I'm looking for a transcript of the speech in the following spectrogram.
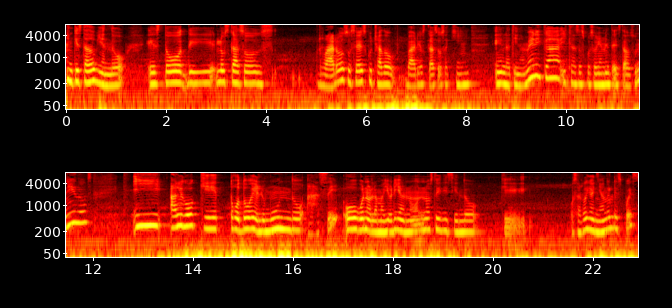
en que he estado viendo esto de los casos raros, o sea, he escuchado varios casos aquí en Latinoamérica y casos pues obviamente de Estados Unidos. Y algo que todo el mundo hace, o bueno, la mayoría, no, no estoy diciendo que, o sea, regañándoles pues,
